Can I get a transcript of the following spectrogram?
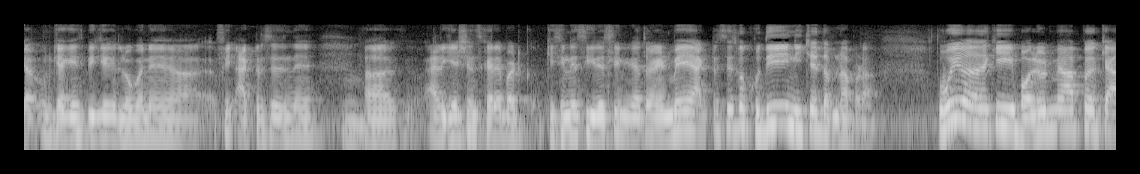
उनके अगेंस्ट भी लोगों ने एक्ट्रेसेस ने एलिगेशंस करे बट किसी ने सीरियसली नहीं लिया तो एंड में एक्ट्रेसेस को खुद ही नीचे दबना पड़ा। तो वही हो जाता है कि बॉलीवुड में आप क्या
